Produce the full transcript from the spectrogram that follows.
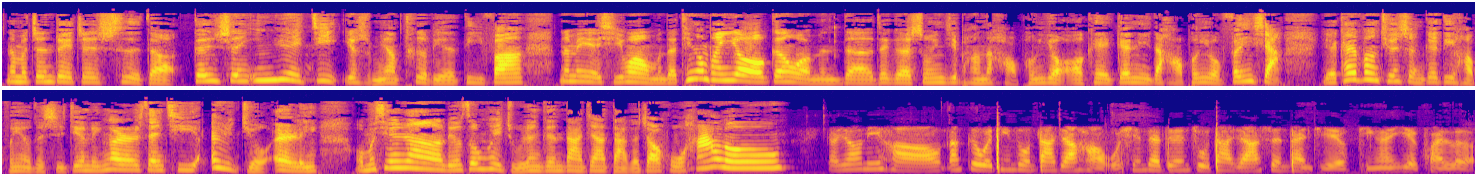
那么针对这次的更生音乐季，有什么样特别的地方？那么也希望我们的听众朋友跟我们的这个收音机旁的好朋友哦，可以跟你的好朋友分享，也开放全省各地好朋友的时间零二二三七二九二零。我们先让刘宗慧主任跟大家打个招呼，哈喽。瑶瑶你好，那各位听众大家好，我先在这边祝大家圣诞节平安夜快乐。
